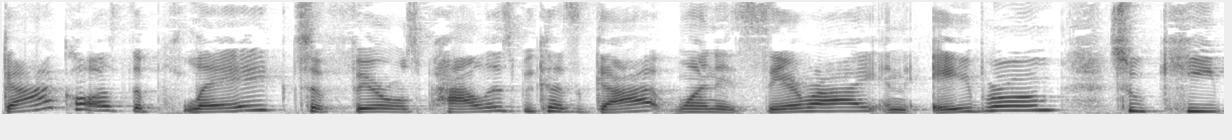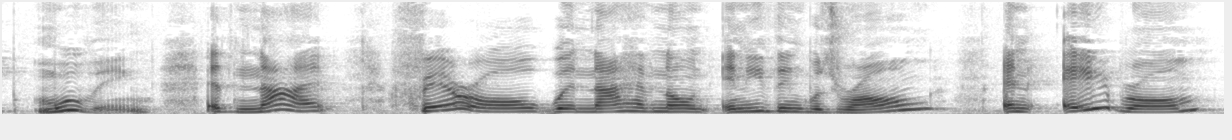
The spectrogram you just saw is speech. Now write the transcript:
God caused the plague to Pharaoh's palace because God wanted Sarai and Abram to keep moving. If not, Pharaoh would not have known anything was wrong, and Abram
